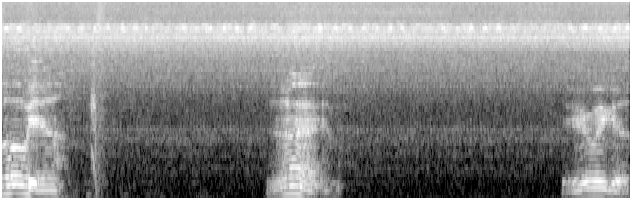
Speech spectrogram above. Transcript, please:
Oh yeah. Alright. Here we go.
